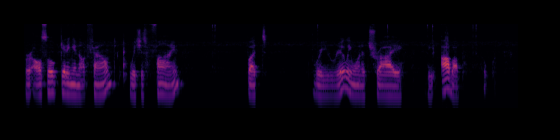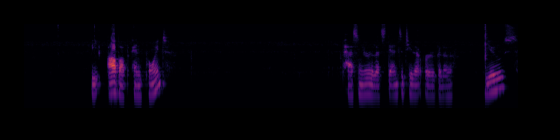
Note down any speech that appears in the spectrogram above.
We're also getting a not found, which is fine. But we really want to try the ABAP, the ABAP endpoint. Passenger, that's the entity that we're going to use.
